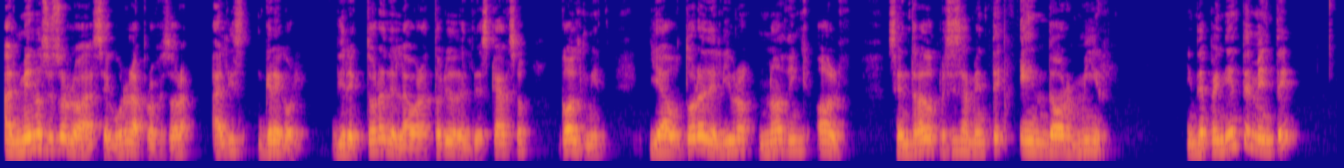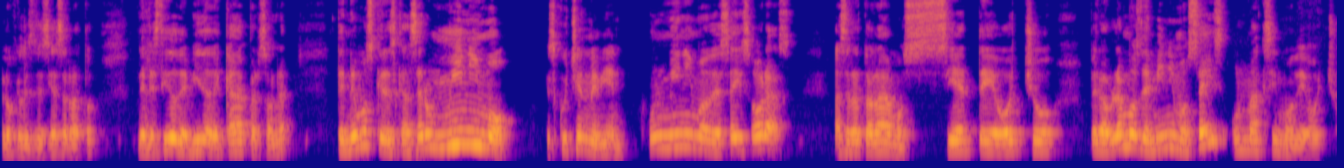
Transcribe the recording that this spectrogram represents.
Al menos eso lo asegura la profesora Alice Gregory, directora del Laboratorio del Descanso Goldsmith y autora del libro Nothing Off, centrado precisamente en dormir. Independientemente, lo que les decía hace rato, del estilo de vida de cada persona, tenemos que descansar un mínimo, escúchenme bien, un mínimo de seis horas. Hace rato hablábamos siete, ocho, pero hablamos de mínimo seis, un máximo de ocho.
